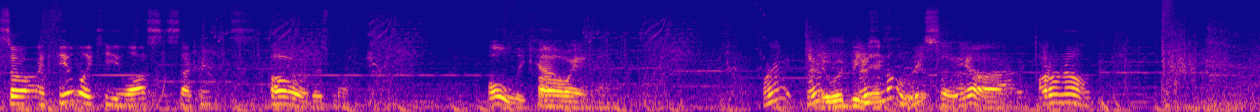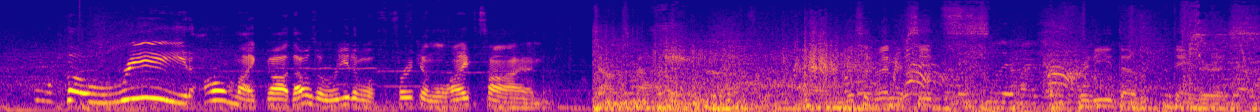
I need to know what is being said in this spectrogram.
So I feel like he lost the second. Oh, there's more. Holy cow. Oh wait. Where? There, It would be there's next no to it. reset. Yeah, I don't know. The read! Oh my god, that was a read of a freaking lifetime. Down smash. And this advantage sits pretty da- dangerous.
